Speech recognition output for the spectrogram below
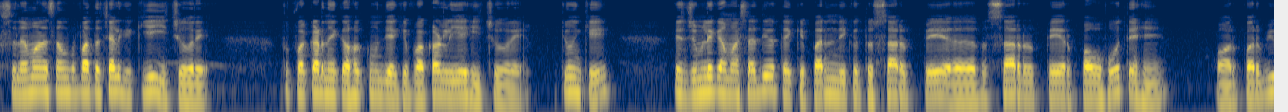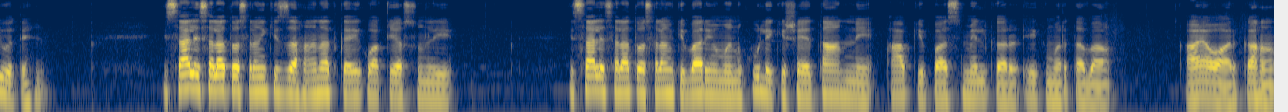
سلیمان علیہ السلام کو پتہ چل گیا کہ یہی چور ہے۔ تو پکڑنے کا حکم دیا کہ پکڑ لیے ہی چور ہے کیونکہ اس جملے کا مقصد یہ ہوتا ہے کہ پرندے کے تو سر پہ، سر، پیر، پاؤ ہوتے ہیں اور پر بھی ہوتے ہیں۔ عیسیٰ علیہ صلاۃ والسلام کی ذہانت کا ایک واقعہ سن لیے۔ عیسیٰ علیہ صلاۃ والسلام کے بارے میں منقول ہے کہ شیطان نے آپ کے پاس مل کر ایک مرتبہ آیا اور کہا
